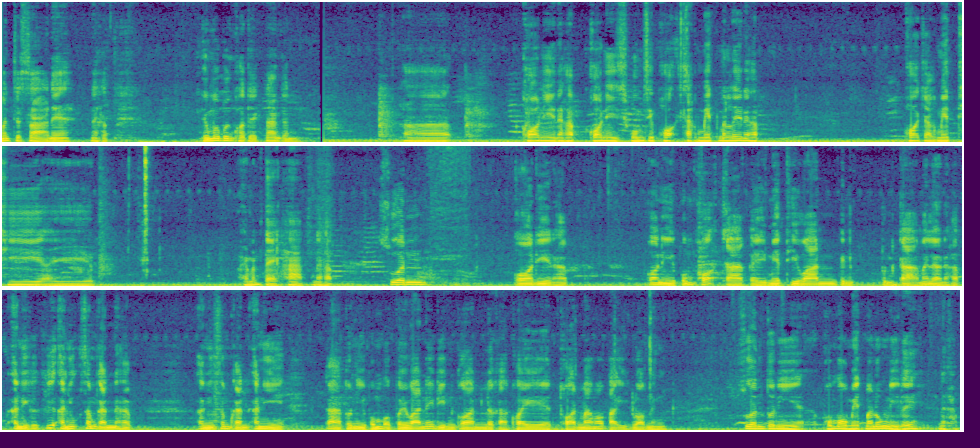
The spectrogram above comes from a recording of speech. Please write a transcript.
มันจะสาแน่นะครับ เดี๋ยวมาเบิ่งข้อแตกต่างกันอ่าคอนี้นะครับคอนี้ผมสิเพาะจากเม็ดมันเลยนะครับเพาะจากเม็ดที่ไอ้ให้มันแตกหักนะครับ ส่วนกอดีนะครับกอนี้ผมเพาะจากไอ้เม็ดที่ว่านเป็นต้นกล้ามาแล้วนะครับ อันนี้ก็คืออายุซ้ำกันนะครับอันนี้ซ้ำกัน อันนี้ กาตัวนี้ผมเอาไปวานในดินก่อนแล้วก็ค่อยถอนมามาปักอีกรอบหนึ่งส่วนตัวนี้ผมเอาเม็ดมาลงหนีเลยนะครับ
